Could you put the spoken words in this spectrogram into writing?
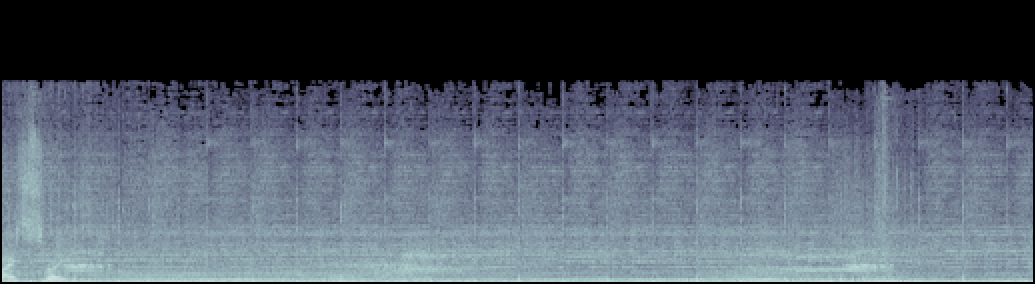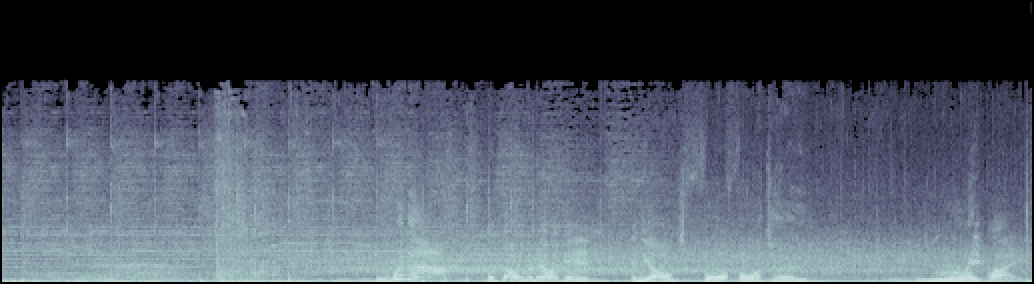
Race 3. Winner! The Golden L again in the old 442. Replay.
